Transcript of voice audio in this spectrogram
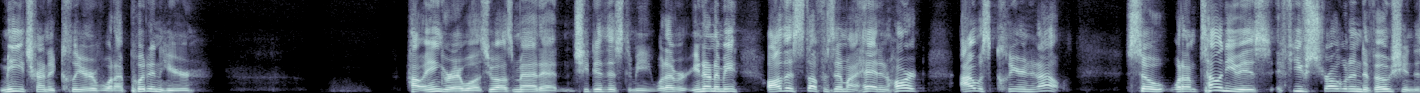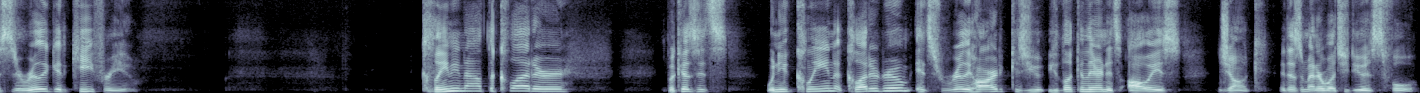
Me trying to clear of what I put in here how angry I was, who I was mad at, and she did this to me, whatever. You know what I mean? All this stuff was in my head and heart. I was clearing it out. So, what I'm telling you is if you've struggled in devotion, this is a really good key for you. Cleaning out the clutter because it's when you clean a cluttered room, it's really hard because you, you look in there and it's always junk. It doesn't matter what you do, it's full.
